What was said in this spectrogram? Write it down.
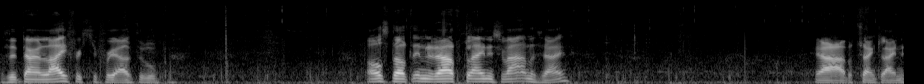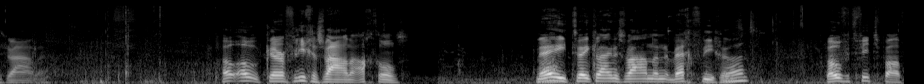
Er zit daar een lijvertje voor jou te roepen. Als dat inderdaad kleine zwanen zijn. Ja, dat zijn kleine zwanen. Oh, oh, er vliegen zwanen achter ons. Nee, twee kleine zwanen wegvliegen. Wat? Boven het fietspad.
